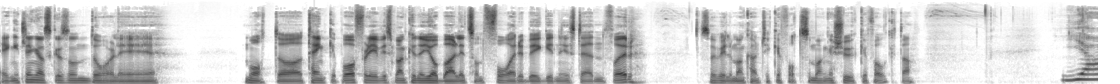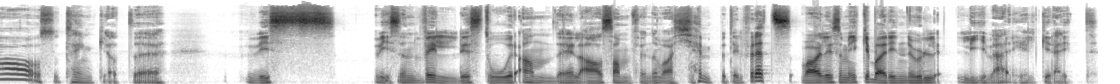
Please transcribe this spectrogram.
Egentlig en ganske sånn dårlig måte å tenke på. fordi hvis man kunne jobba litt sånn forebyggende istedenfor, så ville man kanskje ikke fått så mange sjuke folk, da. Ja, og så tenker jeg at eh, hvis, hvis en veldig stor andel av samfunnet var kjempetilfreds, var liksom ikke bare i null 'livet er helt greit',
